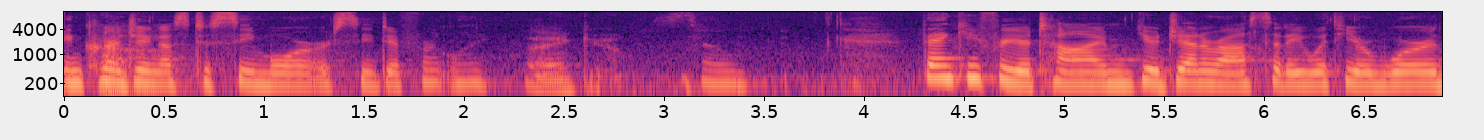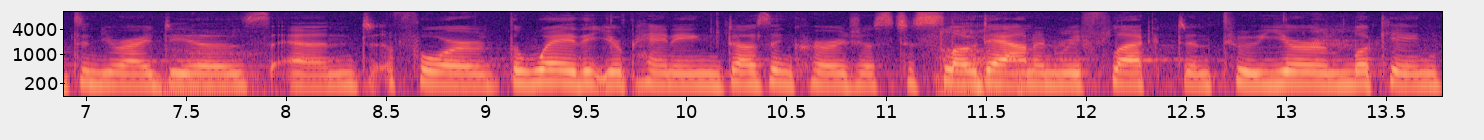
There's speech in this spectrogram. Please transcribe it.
encouraging uh us to see more or see differently. Thank you. So. Thank you for your time, your generosity with your words and your ideas, and for the way that your painting does encourage us to slow down and reflect, and through your looking,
